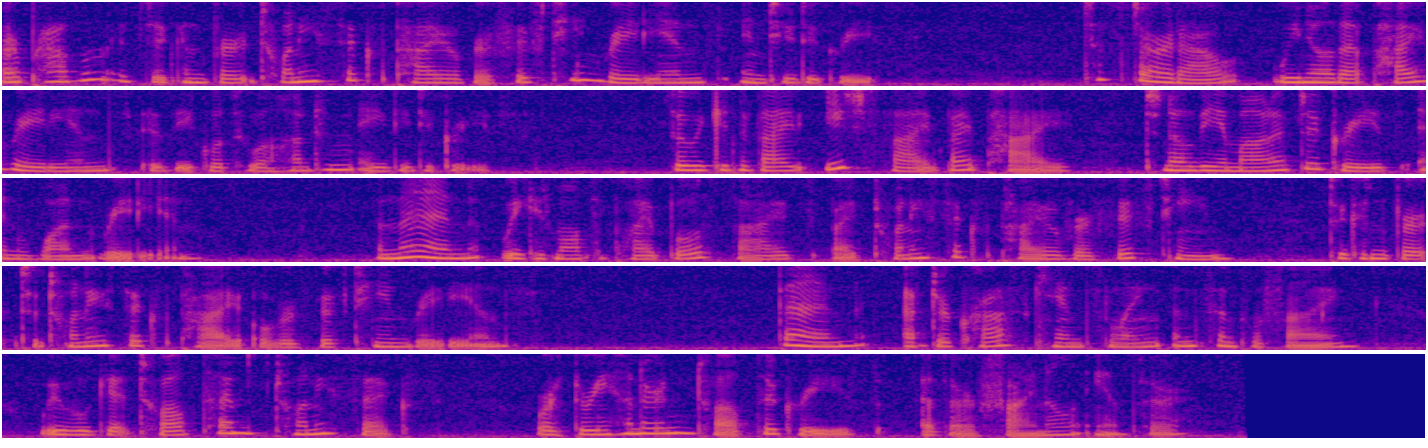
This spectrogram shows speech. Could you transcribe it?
Our problem is to convert 26 pi over 15 radians into degrees. To start out, we know that pi radians is equal to 180 degrees. So we can divide each side by pi to know the amount of degrees in one radian. And then we can multiply both sides by 26 pi over 15 to convert to 26 pi over 15 radians. Then, after cross-canceling and simplifying, we will get 12 times 26, or 312 degrees, as our final answer.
